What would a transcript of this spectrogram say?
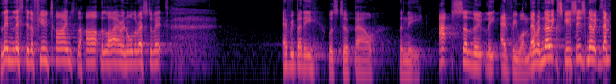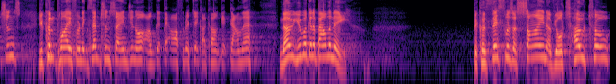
Lynn listed a few times the harp, the lyre, and all the rest of it everybody was to bow the knee. Absolutely everyone. There are no excuses, no exemptions. You couldn't apply for an exemption saying, you know, I'll get a bit arthritic, I can't get down there. No, you were going to bow the knee. Because this was a sign of your total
